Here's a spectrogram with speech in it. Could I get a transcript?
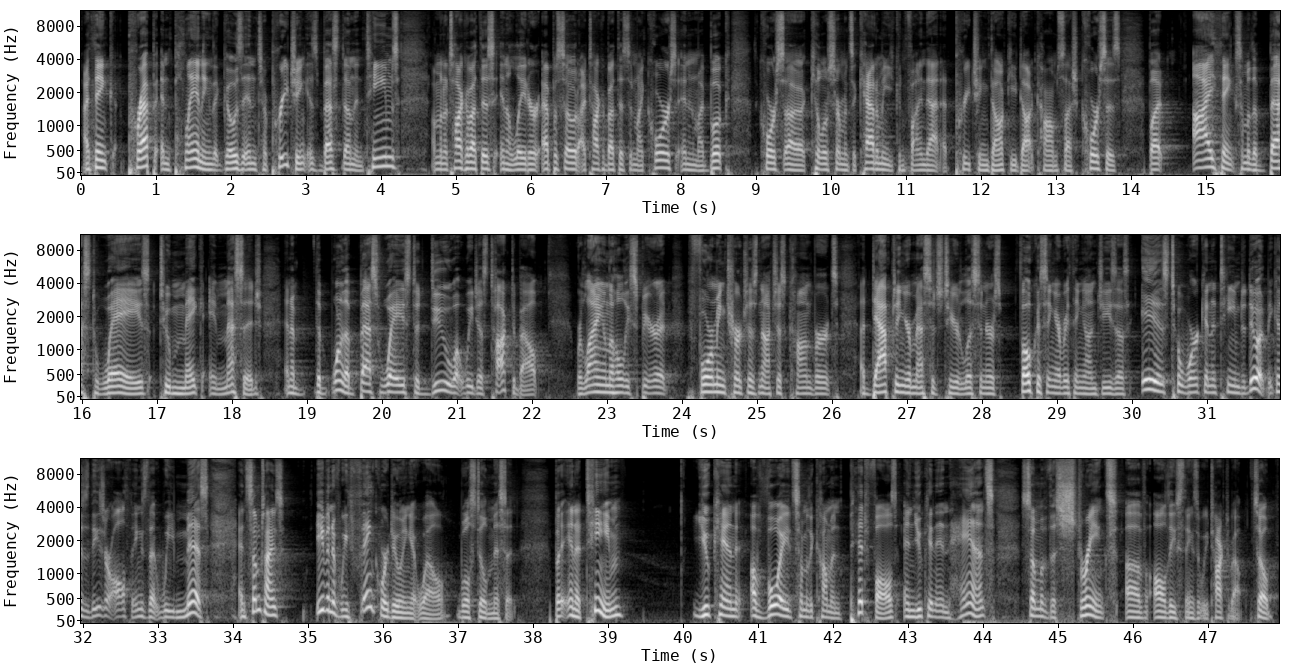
I think prep and planning that goes into preaching is best done in teams. I'm going to talk about this in a later episode. I talk about this in my course and in my book, the course uh, Killer Sermons Academy. You can find that at preachingdonkey.com slash courses. But I think some of the best ways to make a message and a, the, one of the best ways to do what we just talked about relying on the Holy Spirit, forming churches, not just converts, adapting your message to your listeners, focusing everything on Jesus is to work in a team to do it because these are all things that we miss. And sometimes Even if we think we're doing it well, we'll still miss it. But in a team, you can avoid some of the common pitfalls and you can enhance some of the strengths of all these things that we talked about. So,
